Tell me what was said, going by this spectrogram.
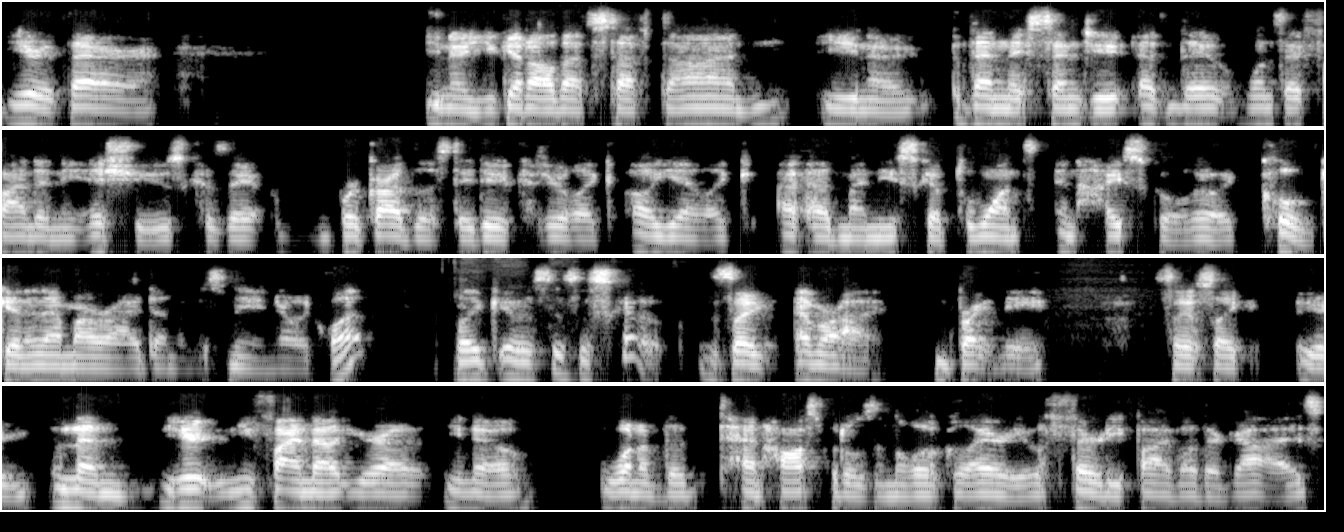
you're there, you know, you get all that stuff done, you know, then they send you uh, they once they find any issues because they regardless they do because you're like, oh yeah, like I've had my knee scoped once in high school. They're like, cool, get an MRI done of his knee, and you're like, what? Like it was just a scope. It's like MRI, bright knee. So it's like you're, and then you you find out you're at you know one of the ten hospitals in the local area with 35 other guys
